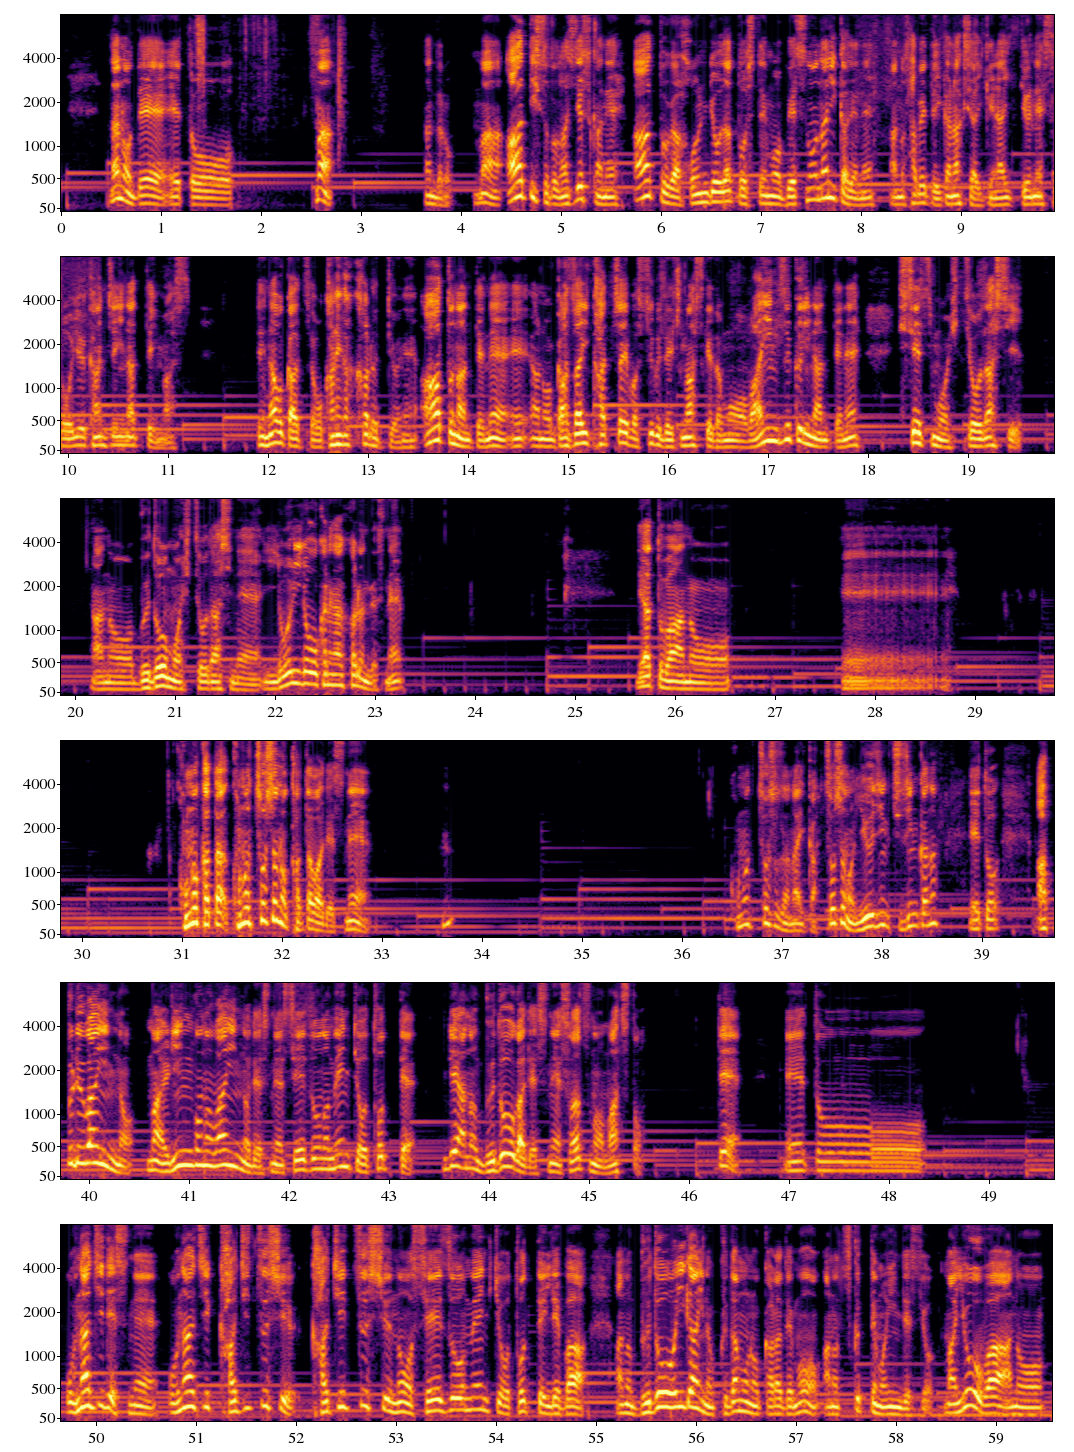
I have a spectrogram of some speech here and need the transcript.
なので、えっ、と、まあ、なんだろう、まあ、アーティストと同じですかね。アートが本業だとしても、別の何かでね、あの食べていかなくちゃいけないっていうね、そういう感じになっています。でなおかつお金がかかるっていうね、アートなんてね、あの画材買っちゃえばすぐできますけども、ワイン作りなんてね、施設も必要だし、あのブドウも必要だしね、いろいろお金がかかるんですね。で、あとは、あの、えー、この方、この著書の方はですね、この著書じゃないか、著書の友人、知人かな、えっ、ー、と、アップルワインの、まあ、リンゴのワインのですね、製造の免許を取って、で、あの、ブドウがですね、育つのを待つと。で、えっ、ー、と、同じですね、同じ果実種、果実種の製造免許を取っていれば、あの、ブドウ以外の果物からでも、あの、作ってもいいんですよ。まあ、要は、あの、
